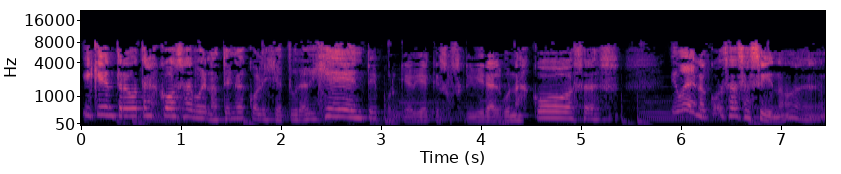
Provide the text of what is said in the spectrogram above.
Y que entre otras cosas, bueno, tenga colegiatura vigente, porque había que suscribir algunas cosas. Y bueno, cosas así, ¿no? Eh,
